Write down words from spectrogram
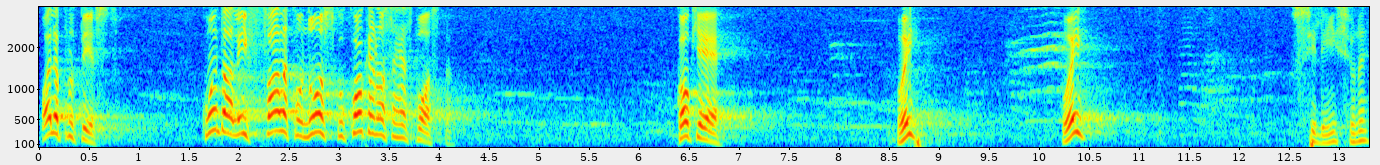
Olha para o texto. Quando a lei fala conosco, qual é a nossa resposta? Qual que é? Oi? Oi? Silêncio, né?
